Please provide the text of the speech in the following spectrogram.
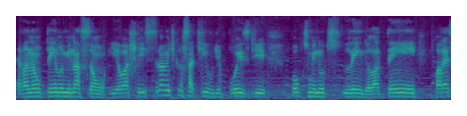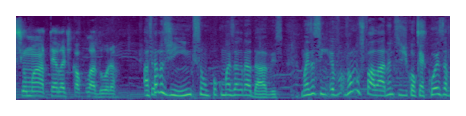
Ela não tem iluminação e eu achei extremamente cansativo depois de poucos minutos lendo. Ela tem parece uma tela de calculadora. As telas de ink são um pouco mais agradáveis. Mas assim, eu- vamos falar, antes de qualquer coisa,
